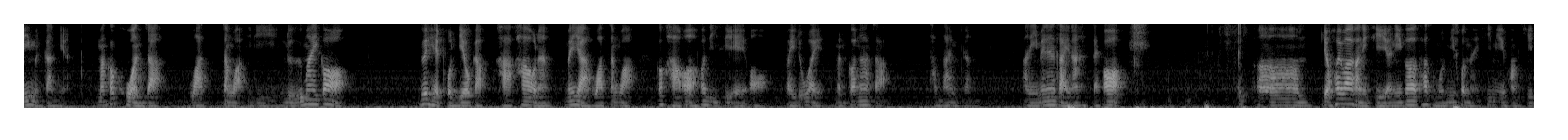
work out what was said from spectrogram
มิ่งเหมือนกันเนี่ยมันก็ควรจะวัดจังหวะดีๆ หรือไม่ก็ด้วยเหตุผลเดียวกับขาเข้านะ ไม่อยากวัดจังหวะ ก็ขาออกก็ DCA ออกไปด้วย มันก็น่าจะทำได้เหมือนกัน อันนี้ไม่แน่ใจนะ แต่ก็เดี๋ยวค่อยว่ากันอีกที อันนี้ก็ถ้าสมมติมีคนไหนที่มีความคิด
